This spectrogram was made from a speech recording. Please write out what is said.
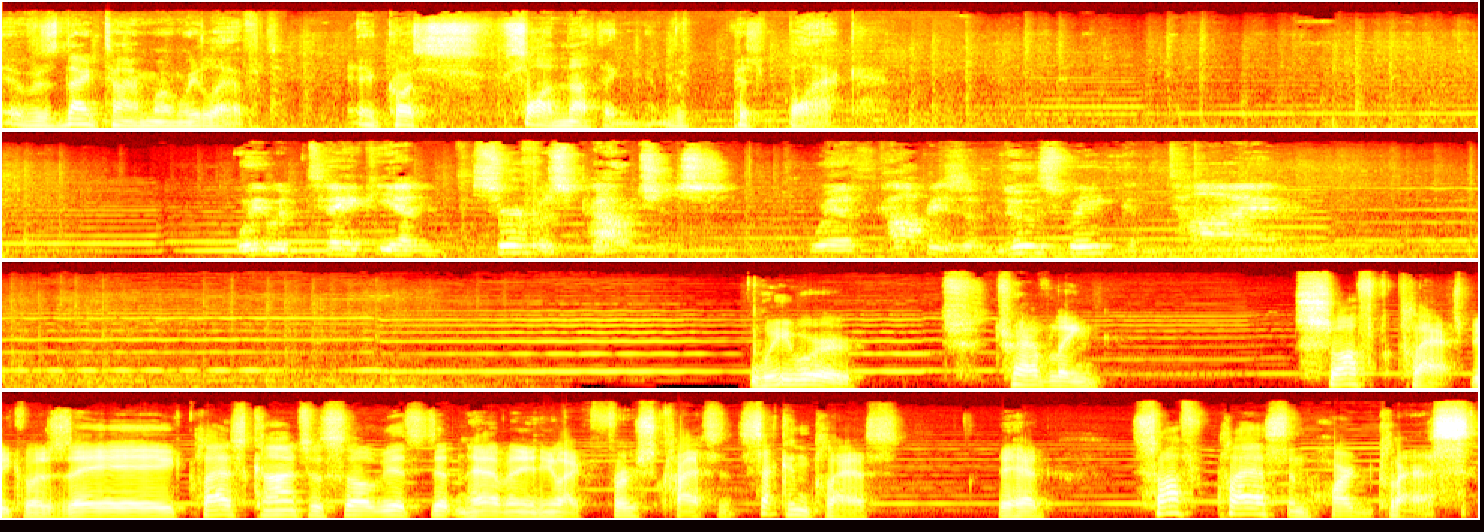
It was nighttime when we left. Of course, saw nothing. It was pitch black. We would take in surface pouches with copies of Newsweek and Time. We were traveling soft class because they class conscious Soviets didn't have anything like first class and second class. They had soft class and hard class.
